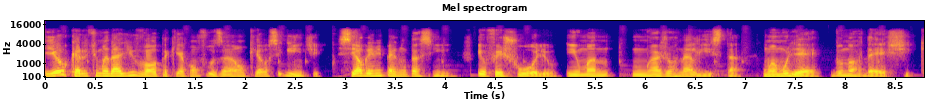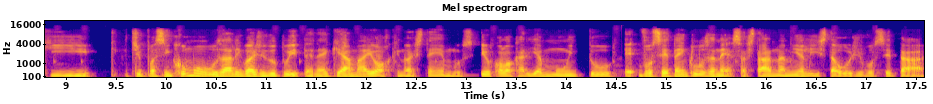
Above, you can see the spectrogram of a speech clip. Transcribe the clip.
E eu quero te mandar de volta aqui a confusão, que é o seguinte: se alguém me pergunta assim, eu fecho o olho e uma, uma jornalista, uma mulher do Nordeste que tipo assim, como usar a linguagem do Twitter, né? Que é a maior que nós temos, eu colocaria muito. É, você tá inclusa nessas, tá? Na minha lista hoje você tá,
